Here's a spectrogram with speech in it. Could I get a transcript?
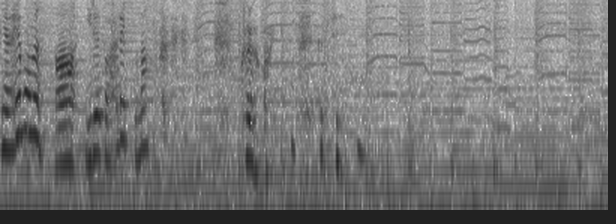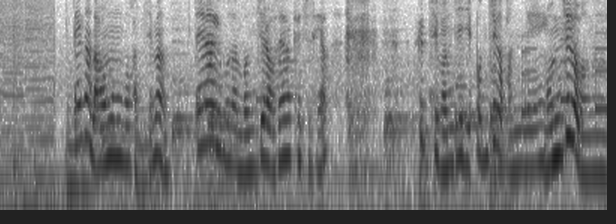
그냥 해보면 아 이래서 하랬구나. 그럴 거예요. 그치? 때가 나오는 것 같지만 때라기보단 먼지라고 생각해주세요. 그치 먼지지. 먼지가 많네. 먼지가 많아.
